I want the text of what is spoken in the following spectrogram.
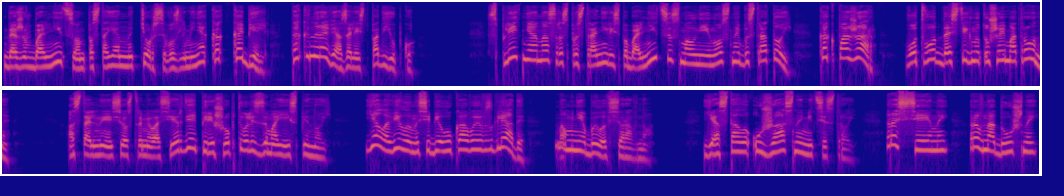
Даже в больнице он постоянно терся возле меня, как кобель, так и норовя залезть под юбку. Сплетни о нас распространились по больнице с молниеносной быстротой, как пожар, вот-вот достигнут ушей Матроны. Остальные сестры милосердия перешептывались за моей спиной. Я ловила на себе лукавые взгляды, но мне было все равно. Я стала ужасной медсестрой, рассеянной, равнодушной,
